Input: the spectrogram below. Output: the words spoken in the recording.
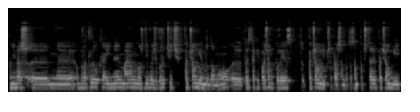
ponieważ obywatele Ukrainy mają możliwość wrócić pociągiem do domu. To jest taki pociąg, który jest, pociągi, przepraszam, bo to są po cztery pociągi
